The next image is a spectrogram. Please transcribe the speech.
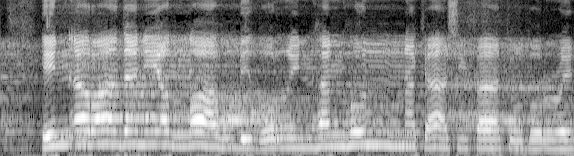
إن أرادني الله بضر هل هن كاشفات ضره؟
